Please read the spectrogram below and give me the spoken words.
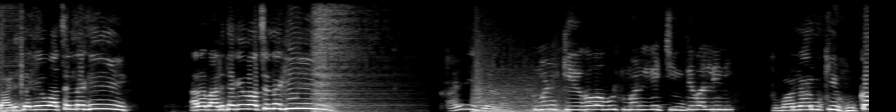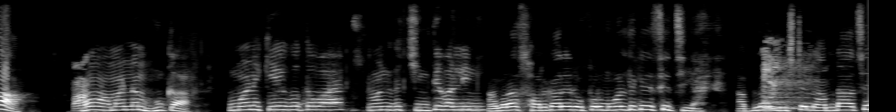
বাড়িতে কেউ আছেন নাকি? আরে বাড়িতে কেউ আছেন নাকি? খাই গেল। মানে কে গো বাবু? তোমাকে কে চিনতে পারলিনি তোমার নাম কি হুকা? হ্যাঁ আমার নাম হুকা। মানে কে গো তো ভাই তোমাকে তো চিনতে পারলিনি আমরা সরকারের উপর মহল থেকে এসেছি। আপনার লিস্টে নামটা আছে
